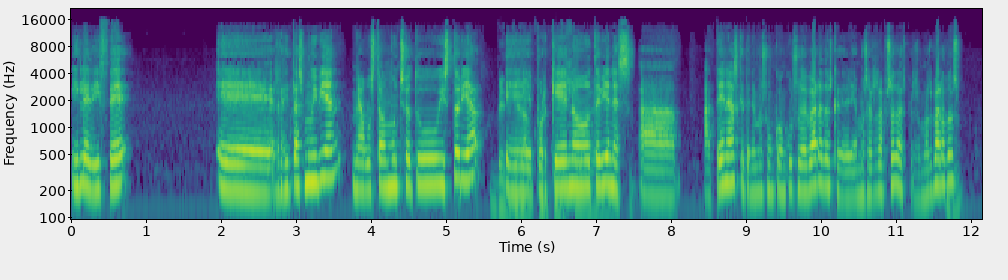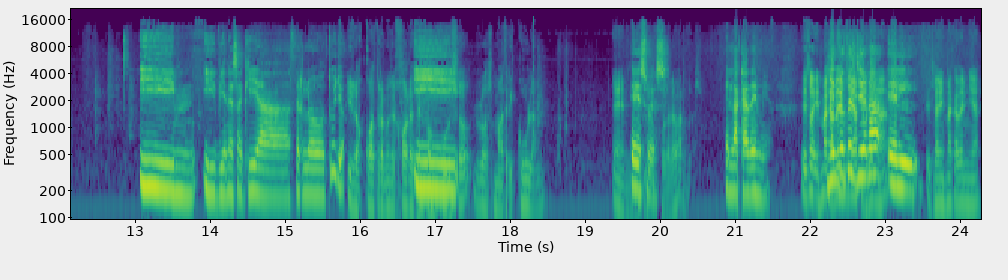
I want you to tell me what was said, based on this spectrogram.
y le dice: eh, Recitas muy bien, me ha gustado mucho tu historia. Eh, ¿Por qué no de- te vienes a Atenas, que tenemos un concurso de bardos, que deberíamos ser rapsodas, pero somos bardos? y, y vienes aquí a hacer lo tuyo. Y los cuatro mejores Y- del concurso los matriculan en Eso la es. escuela de bardos. En la academia. Es la misma Y academia. entonces llega perdona, el- Es la misma academia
